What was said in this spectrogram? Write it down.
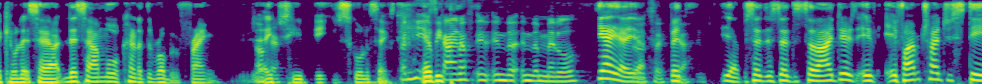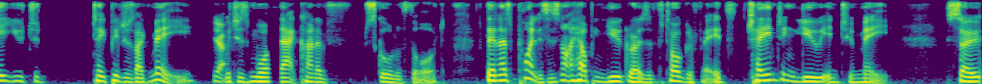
okay well let's say I, let's say i'm more kind of the robert frank Okay. HCB school of things. But he's be kind of in, in the in the middle. Yeah, yeah, yeah. say, but yeah, so, so, the- so the idea is if, if I'm trying to steer you to take pictures like me, Yeah. which is more that kind of school of thought, then that's pointless. It's not helping you grow as a photographer. It's changing you into me. So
